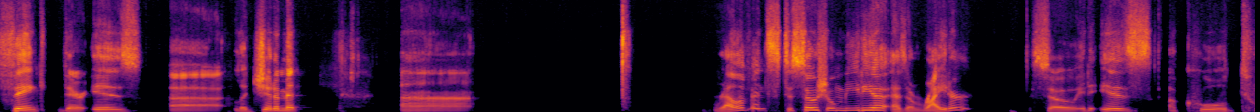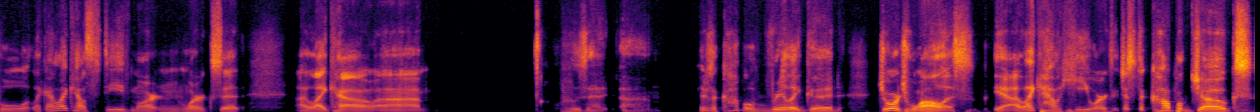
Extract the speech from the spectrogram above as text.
think there is uh legitimate uh relevance to social media as a writer. So it is a cool tool. Like I like how Steve Martin works it. I like how uh, who's that? Um, there's a couple really good George Wallace. Yeah, I like how he works. Just a couple jokes,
